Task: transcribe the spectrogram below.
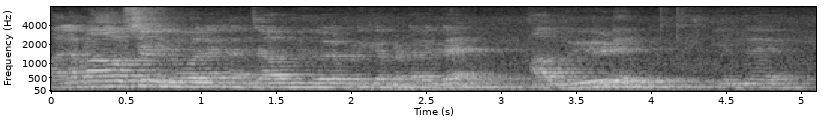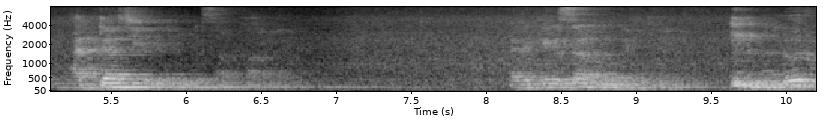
പല പ്രാവശ്യം ഇതുപോലെ കഞ്ചാവും ഇതുപോലെ പിടിക്കപ്പെട്ടവന്റെ ആ വീട് ഇന്ന് അറ്റാച്ച് സർക്കാർ അതിന് കേസ് നടന്നുകൊണ്ടിരിക്കുകയാണ് നല്ലൊരു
